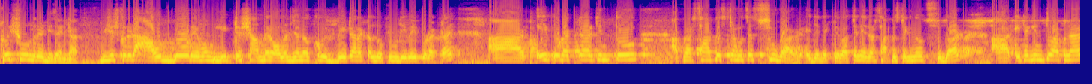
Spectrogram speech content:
খুবই সুন্দর এই ডিজাইনটা। বিশেষ করে এটা আউটডোর এবং লিফটের সামনের অলের জন্য খুবই বেটার একটা লুকিং দিবে এই প্রোডাক্টটায় আর এই প্রোডাক্টটার কিন্তু আপনার সারফেসটা হচ্ছে সুগার এই যে দেখতে পাচ্ছেন, এটার সারফেসটা কিন্তু সুগার আর এটা কিন্তু আপনার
